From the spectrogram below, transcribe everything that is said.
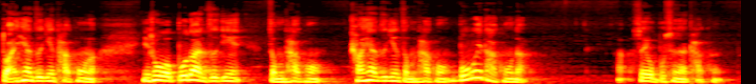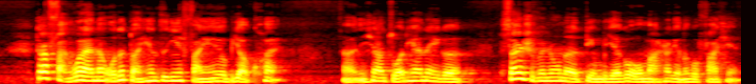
短线资金踏空了，你说我波段资金怎么踏空？长线资金怎么踏空？不会踏空的啊，所以我不存在踏空。但是反过来呢，我的短线资金反应又比较快啊，你像昨天那个三十分钟的顶部结构，我马上就能够发现，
